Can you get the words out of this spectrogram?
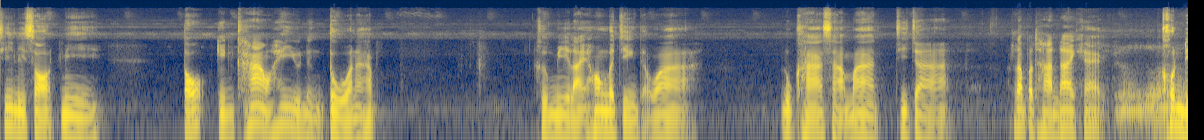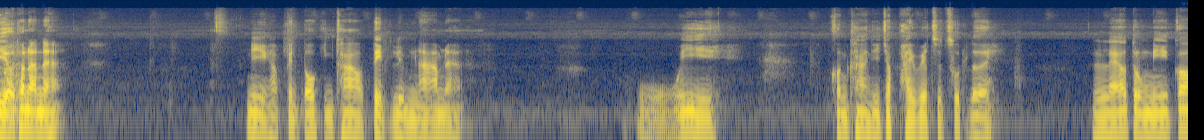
ที่รีสอร์ทมีโต๊ะกินข้าวให้อยู่หนึ่งตัวนะครับ คือมีหลายห้องก็จริง แต่ว่าลูกค้าสามารถที่จะรับประทานได้แค่คนเดียวเท่านั้นนะฮะนี่ครับเป็นโต๊ะกินข้าวติดริมน้ำนะฮะโอ้ย ค่อนข้างที่จะ p r i v a t สุด ๆ เลย แล้วตรงนี้ก็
